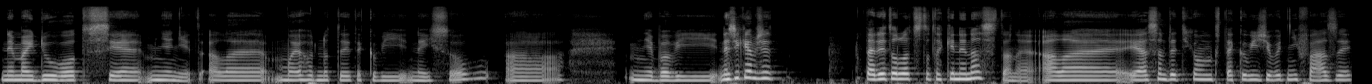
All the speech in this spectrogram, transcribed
nemají důvod si je měnit. Ale moje hodnoty takový nejsou a mě baví, neříkám, že tady tohle to taky nenastane, ale já jsem teď v takové životní fázi,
